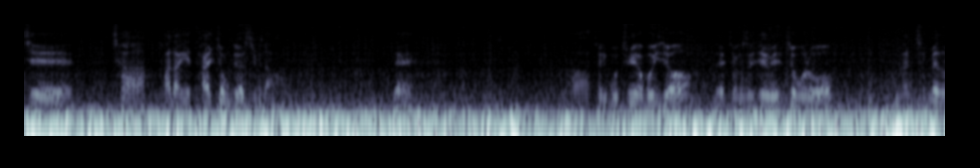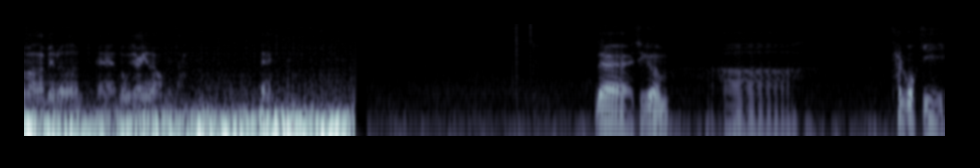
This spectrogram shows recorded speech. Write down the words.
제 차 바닥에 닿을 정도였습니다. 네. 아, 저기 모퉁이가 보이죠? 네, 저기서 이제 왼쪽으로 한 1000m만 가면은 예, 농장이 나옵니다. 네. 네, 지금 아, 탈곡기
